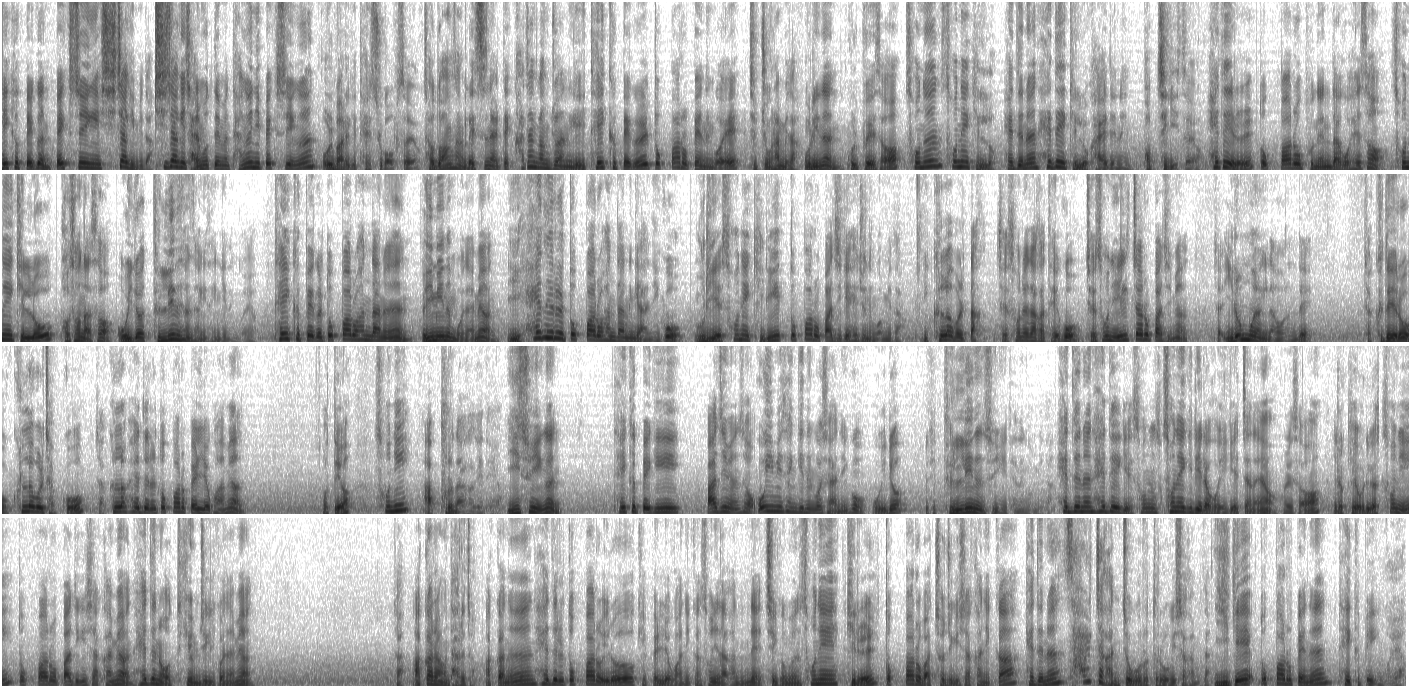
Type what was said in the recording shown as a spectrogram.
테이크백은 백스윙의 시작입니다. 시작이 잘못되면 당연히 백스윙은 올바르게 될 수가 없어요. 저도 항상 레슨할 때 가장 강조하는 게 이 테이크백을 똑바로 빼는 거에 집중을 합니다. 우리는 골프에서 손은 손의 길로, 헤드는 헤드의 길로 가야 되는 법칙이 있어요. 헤드를 똑바로 보낸다고 해서 손의 길로 벗어나서 오히려 들리는 현상이 생기는 거예요. 테이크백을 똑바로 한다는 의미는 뭐냐면 이 헤드를 똑바로 한다는 게 아니고 우리의 손의 길이 똑바로 빠지게 해주는 겁니다. 이 클럽을 딱 제 손에다가 대고 제 손이 일자로 빠지면 자, 이런 모양이 나오는데 자 그대로 클럽을 잡고 자 클럽 헤드를 똑바로 빼려고 하면 어때요? 손이 앞으로 나가게 돼요. 이 스윙은 테이크백이 빠지면서 꼬임이 생기는 것이 아니고 오히려 이렇게 들리는 스윙이 되는 겁니다. 헤드는 헤드의 길, 손은 손의 길이라고 얘기했잖아요. 그래서 이렇게 우리가 손이 똑바로 빠지기 시작하면 헤드는 어떻게 움직일 거냐면 자, 아까랑은 다르죠. 아까는 헤드를 똑바로 이렇게 빼려고 하니까 손이 나갔는데 지금은 손의 길을 똑바로 맞춰주기 시작하니까 헤드는 살짝 안쪽으로 들어오기 시작합니다. 이게 똑바로 빼는 테이크백인 거예요.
